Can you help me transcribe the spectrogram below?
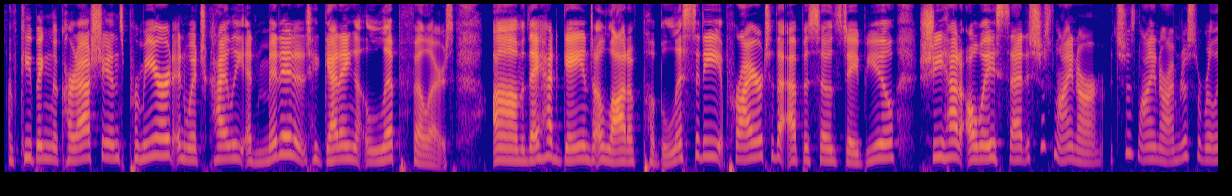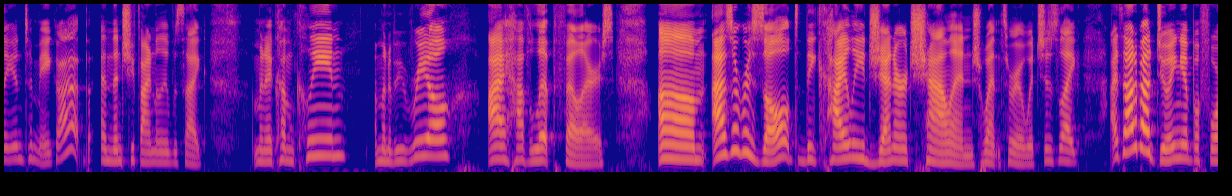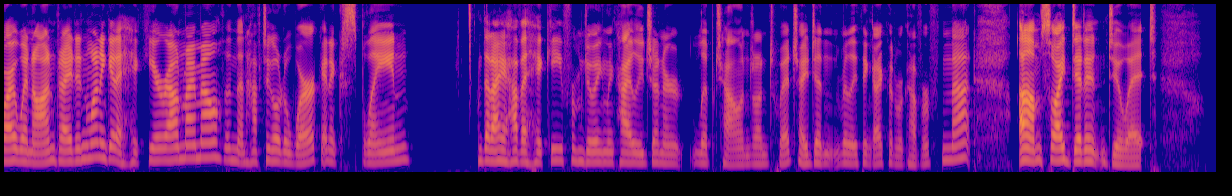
of Keeping the Kardashians premiered, in which Kylie admitted to getting lip fillers. Um, they had gained a lot of publicity prior to the episode's debut. She had always said, It's just liner. It's just liner. I'm just really into makeup. And then she finally was like, I'm going to come clean. I'm going to be real. I have lip fillers. Um, as a result, the Kylie Jenner challenge went through, which is like, I thought about doing it before I went on, but I didn't want to get a hickey around my mouth and then have to go to work and explain that I have a hickey from doing the Kylie Jenner lip challenge on Twitch. I didn't really think I could recover from that. Um, so I didn't do it.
